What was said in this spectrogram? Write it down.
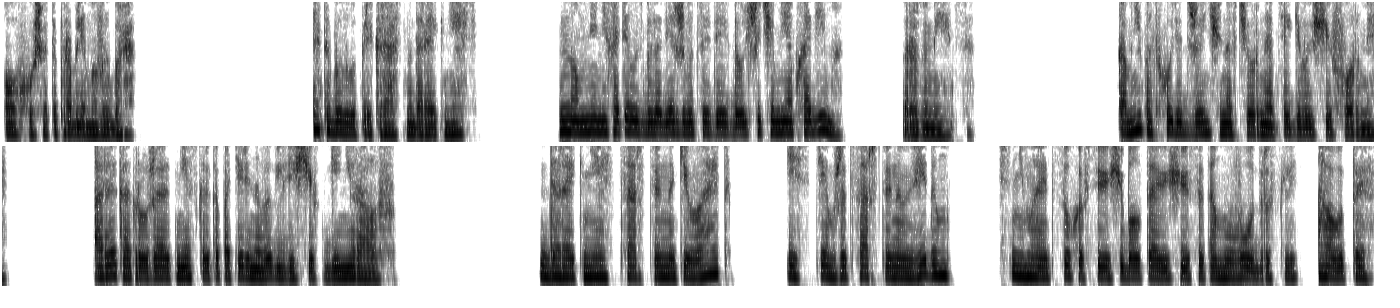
Ох уж эта проблема выбора. Это было бы прекрасно, дорогой князь. Но мне не хотелось бы задерживаться здесь дольше, чем необходимо. Разумеется. Ко мне подходит женщина в черной обтягивающей форме. Арека окружают несколько потерянно выглядящих генералов. Дарай князь царственно кивает и с тем же царственным видом снимает сухо все еще болтающуюся там водоросли, ауте.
